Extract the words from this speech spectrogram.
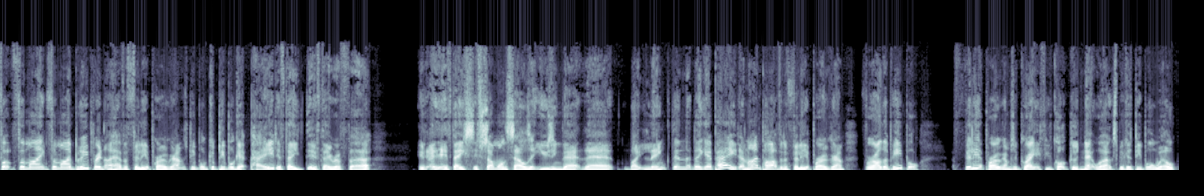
for for my for my blueprint i have affiliate programs people people get paid if they if they refer if, they if someone sells it using their their like link then they get paid. And i'm part of an affiliate program for other people. Affiliate programs are great if you've got good networks because people will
